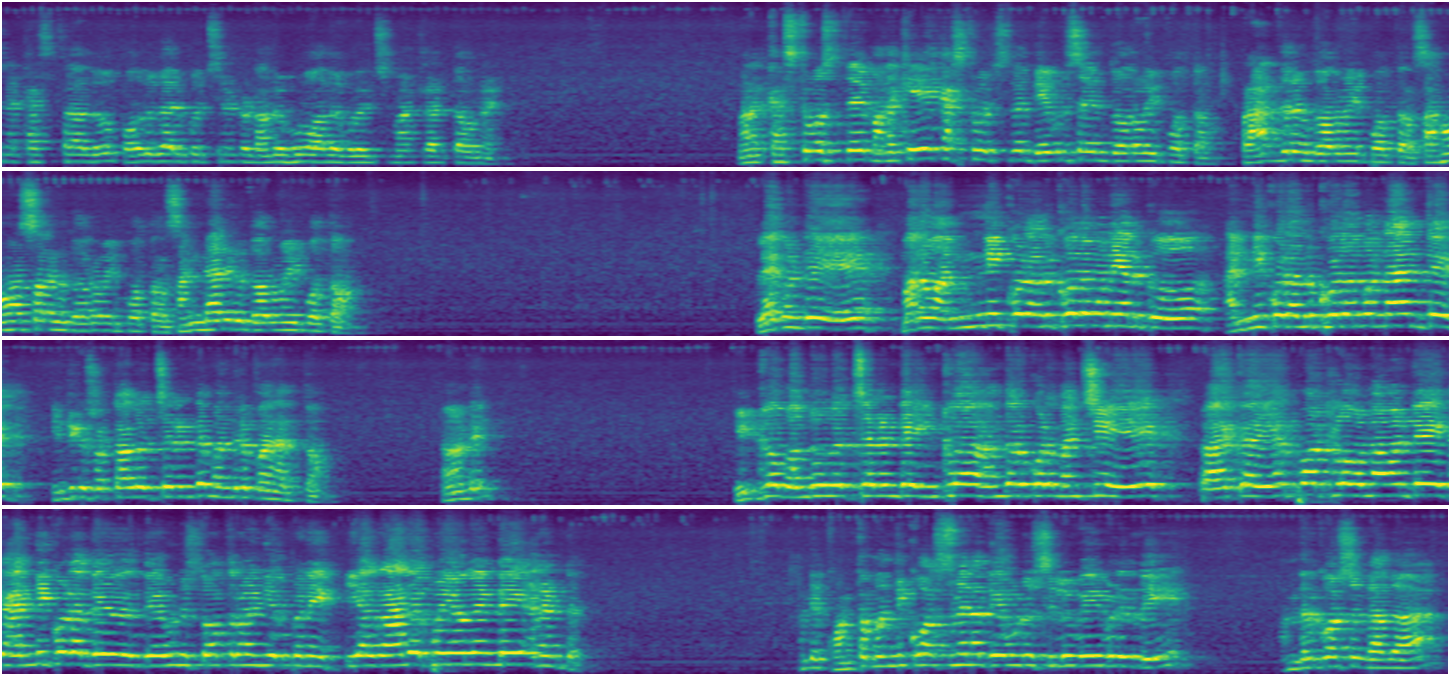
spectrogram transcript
వచ్చిన కష్టాలు పౌలు గారికి వచ్చినటువంటి అనుభవాల గురించి మాట్లాడుతూ ఉన్నాడు. మన కష్టం వస్తే మనకే కష్టం వచ్చినా దేవుని సైతం దూరం అయిపోతాం. ప్రార్థనకు దూరం అయిపోతాం. సహవాసాలకు దూరం అయిపోతాం. సంఘానికి దూరం అయిపోతాం. లేకుంటే మనం అన్ని కూడా అనుకూలమని అనుకో అన్ని కూడా అనుకూలంగా ఉన్నా అంతే ఇంటికి చుట్టాలు వచ్చారంటే మందిరం మానేస్తాం. ఏమండి? ఇంట్లో బంధువులు వచ్చారంటే ఇంట్లో అందరూ కూడా మంచి ఏర్పాట్లో ఉన్నామంటే ఇక అన్ని కూడా దేవు దేవుని స్తోత్రం అని చెప్పని ఇలా రాలేకపోయాలండి అని అంటారు. అంటే కొంతమంది కోసమేనా దేవుడు సిలువ వేయబడింది. అందరి కోసం కాదా?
